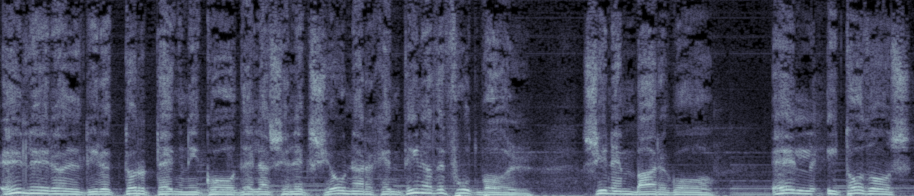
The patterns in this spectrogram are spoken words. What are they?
Él era el director técnico de la selección argentina de fútbol. Sin embargo, él y todos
